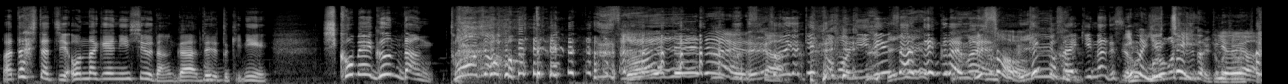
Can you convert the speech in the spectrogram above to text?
私たち女芸人集団が出る時に、仕込め軍団登場最低じゃないですか、それが結構もう2年3年くらい前、嘘。結構最近なんですよ。今言っちゃいいやいや放送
